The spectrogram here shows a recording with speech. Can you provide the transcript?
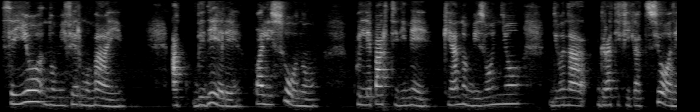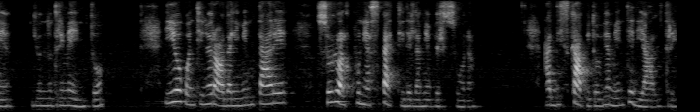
Se io non mi fermo mai a vedere quali sono quelle parti di me che hanno bisogno di una gratificazione, di un nutrimento, io continuerò ad alimentare solo alcuni aspetti della mia persona, a discapito ovviamente di altri.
